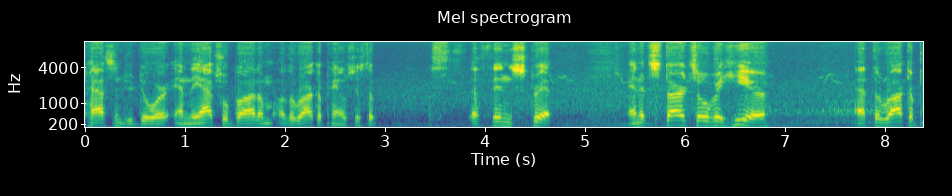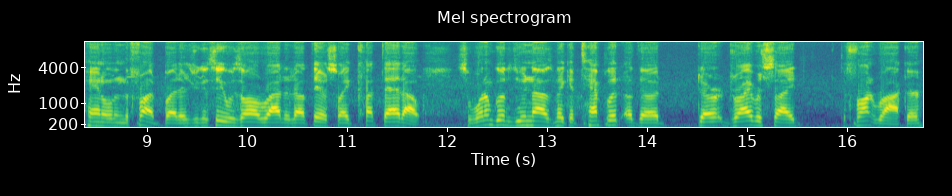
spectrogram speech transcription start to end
passenger door and the actual bottom of the rocker panel. It's just a, a thin strip. And it starts over here at the rocker panel in the front, but as you can see it was all rotted out there, so I cut that out. So what I'm going to do now is make a template of the driver's side, the front rocker,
